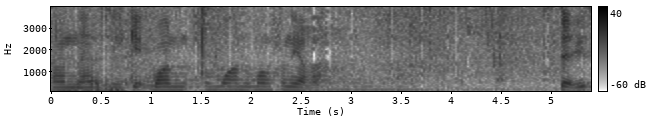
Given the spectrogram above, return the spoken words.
And uh, so you get one from one and one from the other. Dude,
